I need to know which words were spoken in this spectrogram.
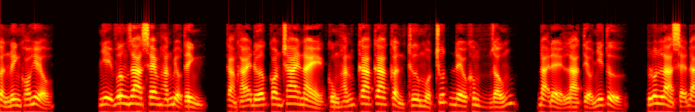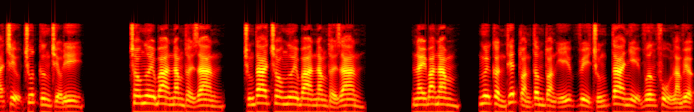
Cẩn Ninh khó hiểu. Nhị vương ra xem hắn biểu tình, cảm khái đứa con trai này cùng hắn ca ca cẩn thư một chút đều không giống, đại để là tiểu nhi tử, luôn là sẽ đã chịu chút cưng chiều đi. Cho ngươi ba năm thời gian, chúng ta cho ngươi ba năm thời gian. Này ba năm, ngươi cần thiết toàn tâm toàn ý vì chúng ta nhị vương phủ làm việc,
